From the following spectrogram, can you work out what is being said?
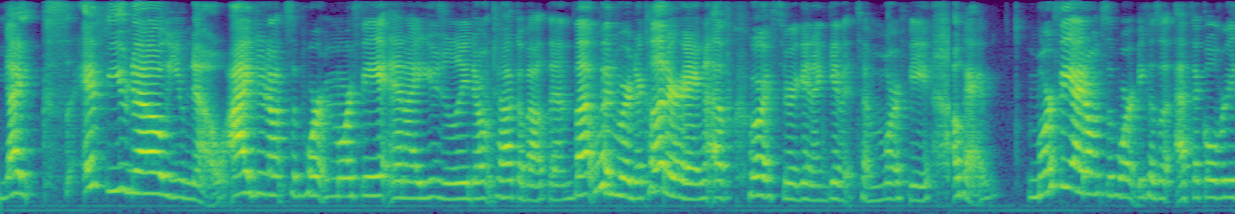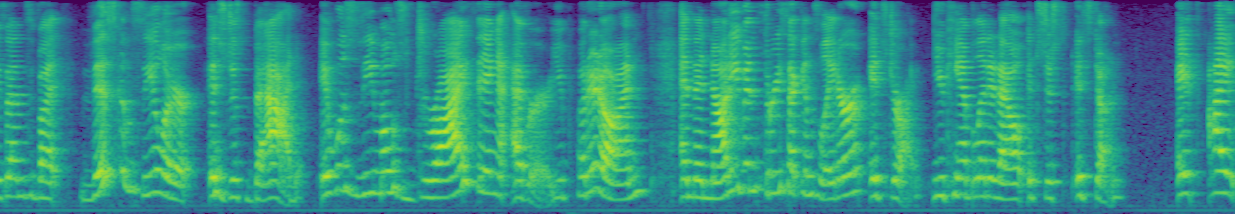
Yikes. If you know, you know. I do not support Morphe and I usually don't talk about them. But when we're decluttering, of course we're gonna give it to Morphe. Okay, Morphe I don't support because of ethical reasons, but this concealer is just bad. It was the most dry thing ever. You put it on, and then not even three seconds later, it's dry. You can't blend it out. It's just, it's done. It, I...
